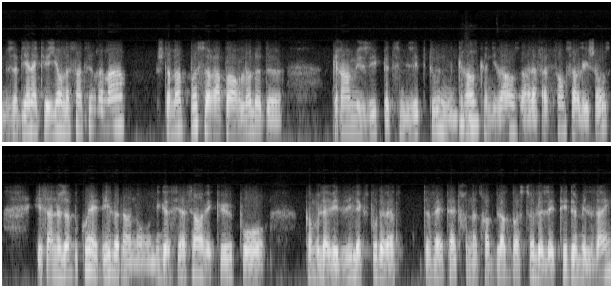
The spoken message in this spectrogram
nous a bien accueillis. On a senti vraiment, justement, pas ce rapport-là de grand musée, petit musée, plutôt une grande mm-hmm. connivence dans la façon de faire les choses. Et ça nous a beaucoup aidé là, dans nos négociations avec eux pour comme vous l'avez dit, l'expo devait, devait être notre blockbuster de l'été 2020.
